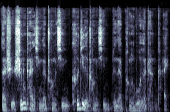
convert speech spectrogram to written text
但是生产性的创新、科技的创新正在蓬勃的展开。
